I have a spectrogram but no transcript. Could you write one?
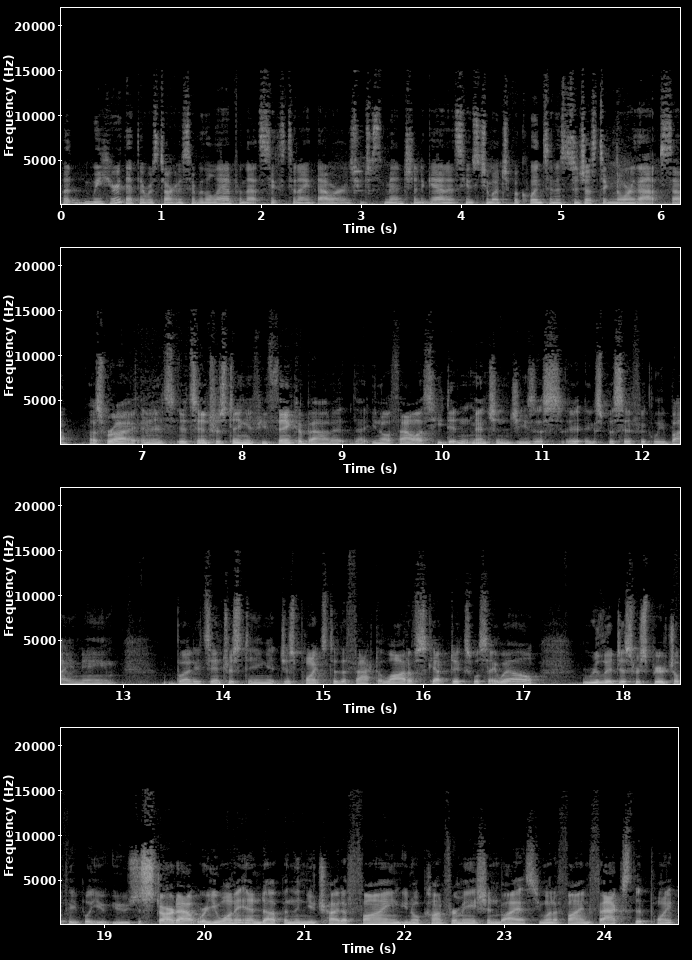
But we hear that there was darkness over the land from that sixth to ninth hour, as you just mentioned. Again, it seems too much of a coincidence to just ignore that. So that's right, and it's it's interesting if you think about it that you know Thallus he didn't mention Jesus uh, specifically by name, but it's interesting. It just points to the fact a lot of skeptics will say, well religious or spiritual people, you, you just start out where you want to end up, and then you try to find, you know, confirmation bias. You want to find facts that point.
